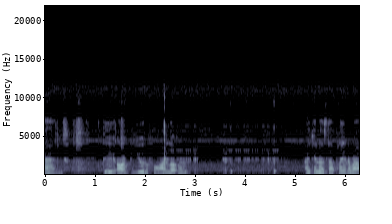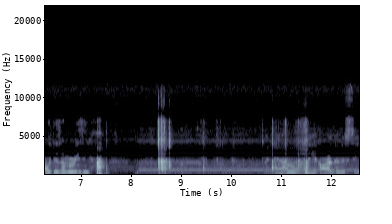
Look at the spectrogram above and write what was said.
and they are beautiful. I love them. I cannot stop playing around with this Amrezy. and now we are going to see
